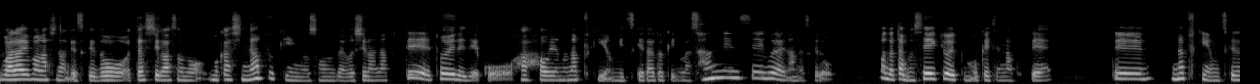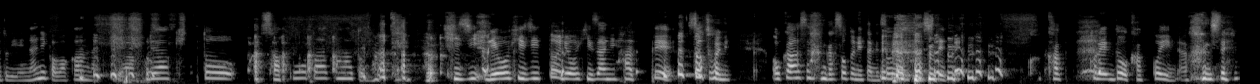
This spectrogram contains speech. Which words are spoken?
笑い話なんですけど私がその昔ナプキンの存在を知らなくてトイレでこう母親のナプキンを見つけた時には3年生ぐらいなんですけどまだ多分性教育も受けてなくてでナプキンを見つけた時に何か分かんなくてあこれはきっとサポーターかなと思って 肘両肘と両膝に貼って外にお母さんが外にいたんでそういうの出してて。かこれどうかっこいいみたいな感じで。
